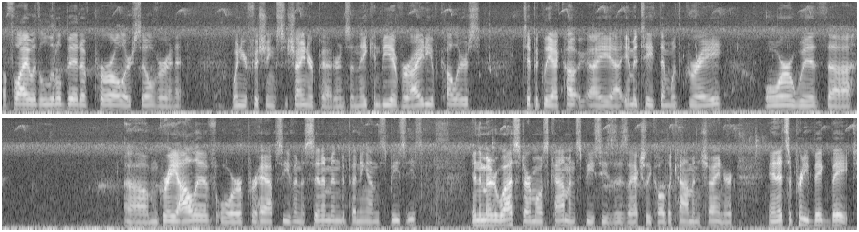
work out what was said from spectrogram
a fly with a little bit of pearl or silver in it when you're fishing shiner patterns and they can be a variety of colors. Typically I, I uh, imitate them with gray or with uh, um, gray olive or perhaps even a cinnamon depending on the species in the Midwest, our most common species is actually called the common shiner, and it's a pretty big bait,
